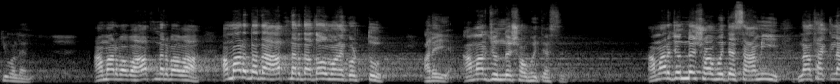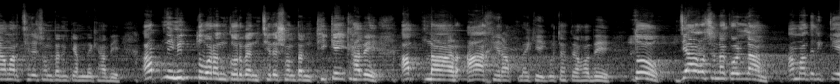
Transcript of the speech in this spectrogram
কি বলেন? আমার বাবা, আপনার বাবা, আমার দাদা, আপনার দাদাও মনে করতো, আরে, আমার জন্য সব হইতেছে। আমার জন্য সব হইতেছে, আমি না থাকলে আমার ছেলে সন্তান কেমনে খাবে? আপনি মৃত্যুবরণ করবেন, ছেলে সন্তান ঠিকই খাবে, আপনার আখের আপনাকে গোছাতে হবে। তো যে আলোচনা করলাম, আমাদেরকে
